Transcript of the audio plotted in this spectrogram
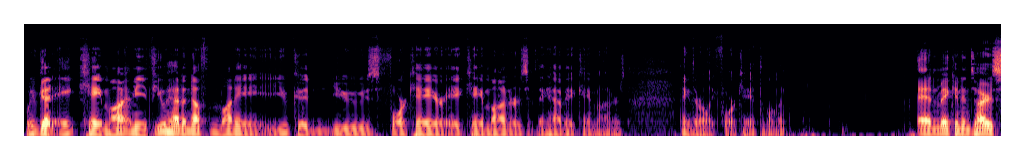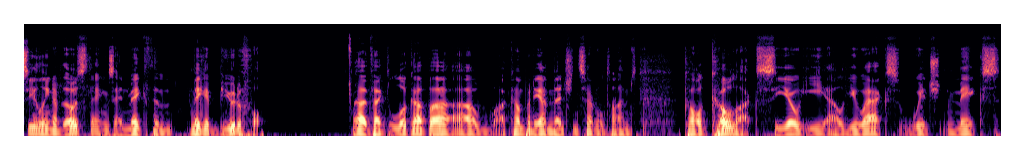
We've got 8K mon. I mean, if you had enough money, you could use 4K or 8K monitors if they have 8K monitors. I think they're only 4K at the moment. And make an entire ceiling of those things and make them make it beautiful. Uh, in fact, look up a, a, a, company I've mentioned several times called Coelux, C O E L U X, which makes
